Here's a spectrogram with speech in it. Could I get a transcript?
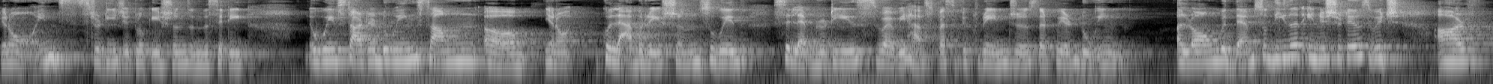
you know in strategic locations in the city. We've started doing some uh, you know collaborations with celebrities where we have specific ranges that we're doing along with them. So these are initiatives which are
